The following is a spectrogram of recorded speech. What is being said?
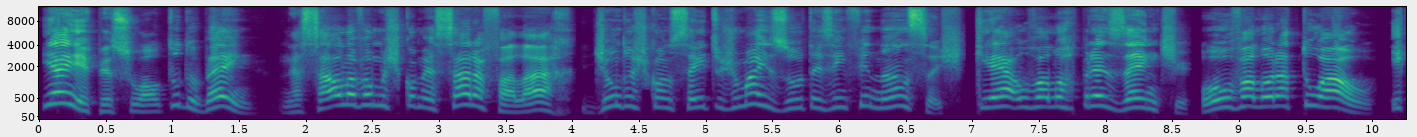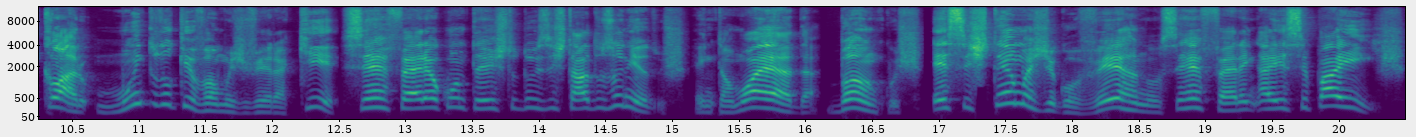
E aí, pessoal, tudo bem? Nessa aula, vamos começar a falar de um dos conceitos mais úteis em finanças, que é o valor presente, ou o valor atual. E, claro, muito do que vamos ver aqui se refere ao contexto dos Estados Unidos. Então, moeda, bancos e sistemas de governo se referem a esse país.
